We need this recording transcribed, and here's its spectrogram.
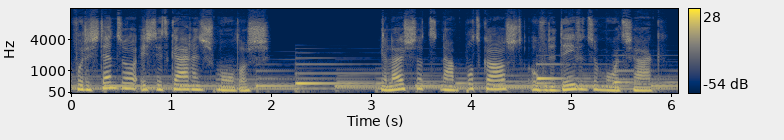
Voor de Stentor is dit Karin Smolders. Je luistert naar een podcast over de Deventer moordzaak.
